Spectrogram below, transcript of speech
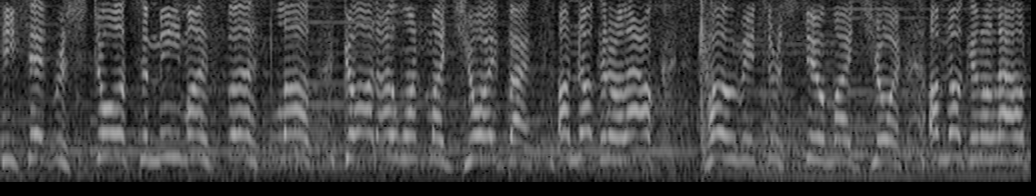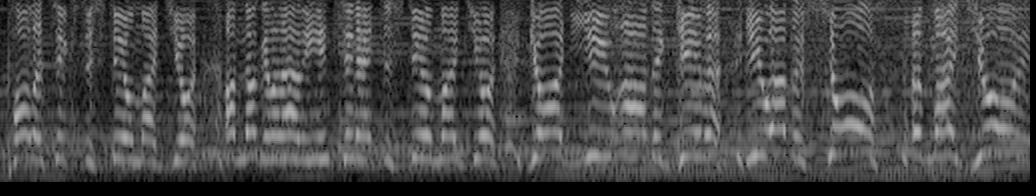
He said, Restore to me my first love. God, I want my joy back. I'm not going to allow COVID to steal my joy. I'm not going to allow politics to steal my joy. I'm not going to allow the internet to steal my joy. God, you are the giver. You are the source of my joy.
